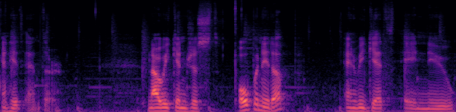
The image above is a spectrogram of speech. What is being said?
and hit enter. Now we can just open it up and we get a new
